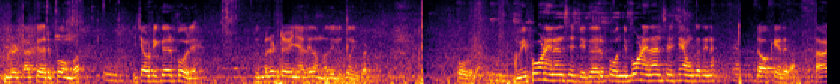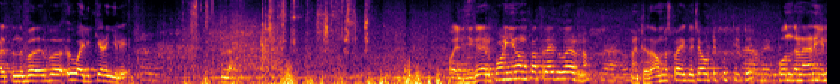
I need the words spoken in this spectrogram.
ഇതിലിട്ടാൽ കയറി പോകുമ്പോൾ ഈ ചവിട്ടി കയറി പോകില്ലേ ഇട്ട് കഴിഞ്ഞാൽ നമ്മൾ ഇതിൽ തൂങ്ങിക്കിടക്കും പോകില്ല നമ്മൾ ഈ പോണതിനനുസരിച്ച് കയറി പോന്തി പോണതിനനുസരിച്ച് നമുക്ക് ഇതിനെ ലോക്ക് ചെയ്തിടാം താഴത്തുനിന്ന് ഇപ്പോൾ ഇപ്പോൾ വലിക്കുകയാണെങ്കിൽ അല്ല വലിച്ച് കയറി പോകണമെങ്കിൽ നമുക്ക് അത്ര ഇത് വരണം. മറ്റേതാകുമ്പോൾ സ്പൈക്ക് ചവിട്ടി കുത്തിയിട്ട്. പൊന്തണാണെങ്കിൽ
